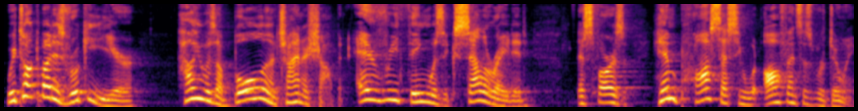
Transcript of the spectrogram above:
We talked about his rookie year, how he was a bull in a china shop, and everything was accelerated as far as him processing what offenses were doing.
